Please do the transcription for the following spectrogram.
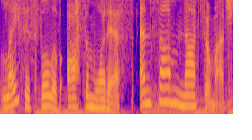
Life is full of awesome what ifs, and some not so much,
